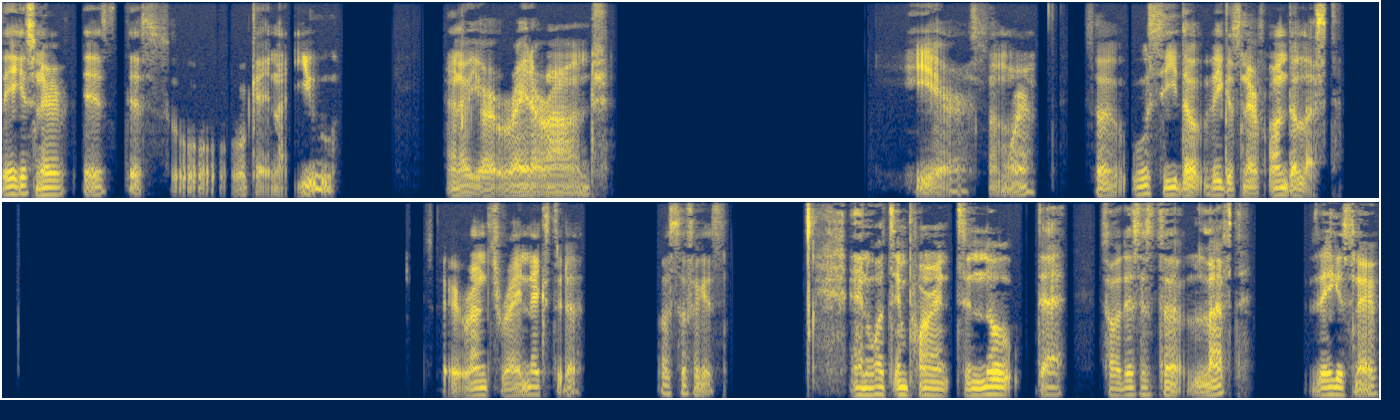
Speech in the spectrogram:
vagus nerve is this. Okay, not you. I know you're right around here somewhere. So we'll see the vagus nerve on the left. So it runs right next to the esophagus. And what's important to note that so this is the left vagus nerve.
